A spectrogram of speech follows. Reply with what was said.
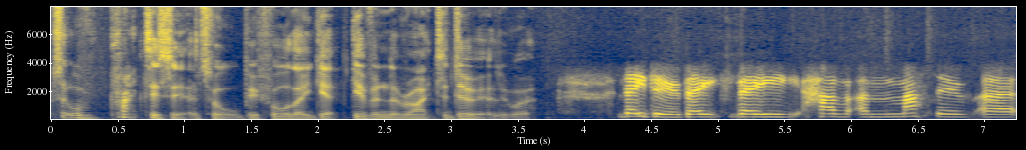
sort of practice it at all before they get given the right to do it, as it were? They do. They they have a massive. Uh,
